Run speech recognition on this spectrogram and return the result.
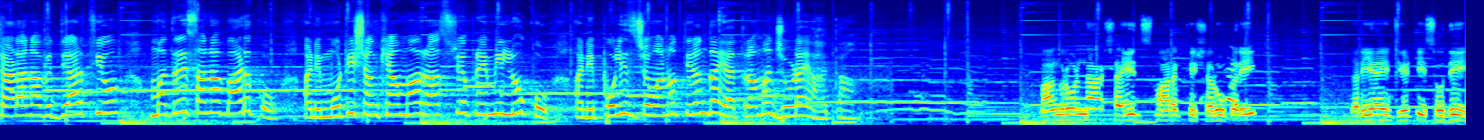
શાળાના વિદ્યાર્થીઓ, મદ્રેસાના બાળકો અને મોટી સંખ્યામાં રાષ્ટ્રીય પ્રેમી લોકો અને પોલીસ જવાનો તિરંગા યાત્રામાં જોડાયા હતા. માંગરોળના શહીદ સ્મારકથી શરૂ કરી દરિયાઈ જેટી સુધી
